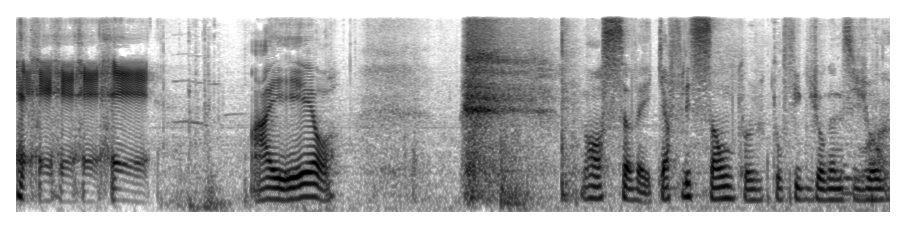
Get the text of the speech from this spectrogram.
Aê, ó. Nossa, velho, que aflição que eu, que eu fico jogando esse jogo.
